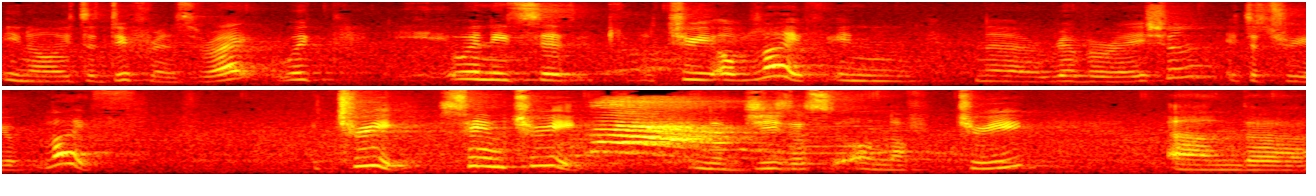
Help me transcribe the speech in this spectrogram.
you know, it's a difference, right? With, when it says tree of life in the Revelation, it's a tree of life. Tree, same tree. You know, Jesus on a tree, and uh,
